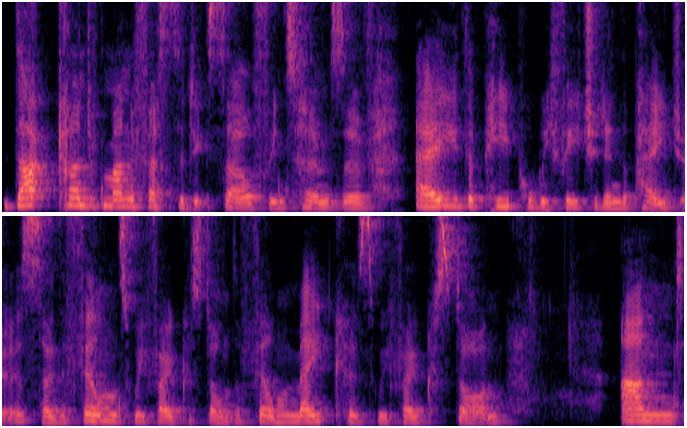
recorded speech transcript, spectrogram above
that kind of manifested itself in terms of A, the people we featured in the pages, so the films we focused on, the filmmakers we focused on, and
